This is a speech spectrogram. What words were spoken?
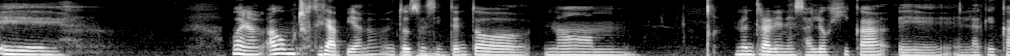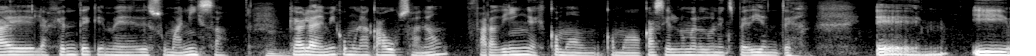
Eh, bueno, hago mucha terapia, ¿no? Entonces intento no, mm, no entrar en esa lógica eh, en la que cae la gente que me deshumaniza, que habla de mí como una causa, ¿no? Fardín es como, como casi el número de un expediente. Eh, y,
